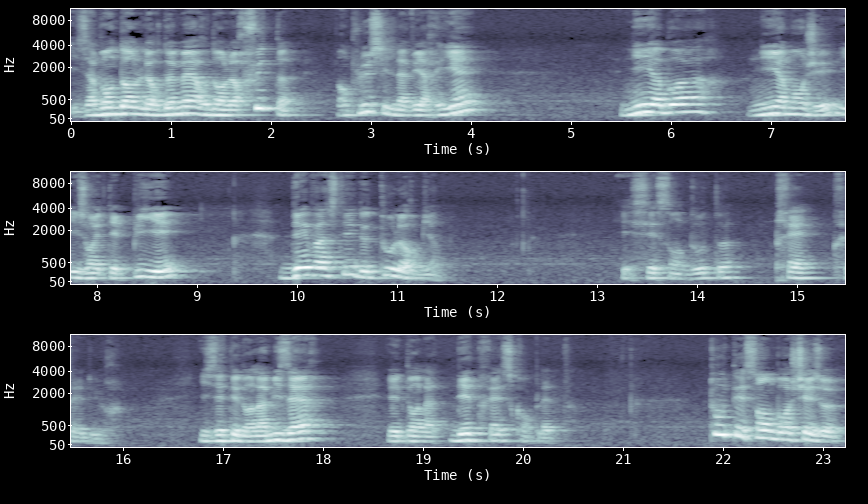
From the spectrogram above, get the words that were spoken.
ils abandonnent leur demeure dans leur fuite, en plus ils n'avaient rien, ni à boire, ni à manger, ils ont été pillés, dévastés de tous leurs biens. Et c'est sans doute très très dur. Ils étaient dans la misère, et dans la détresse complète. Tout est sombre chez eux.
